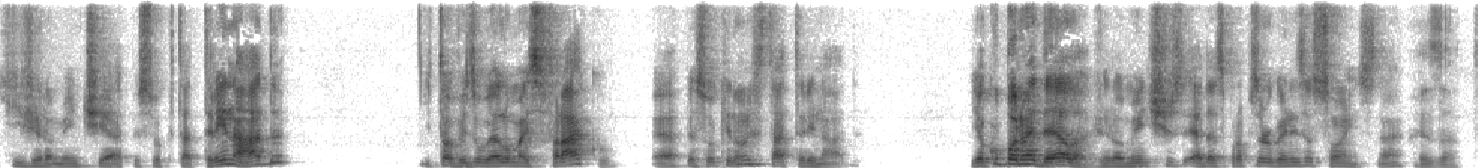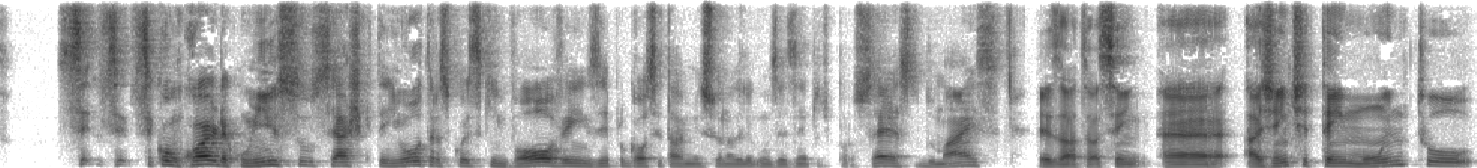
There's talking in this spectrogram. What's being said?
que geralmente é a pessoa que está treinada, e talvez o elo mais fraco é a pessoa que não está treinada. E a culpa não é dela, geralmente é das próprias organizações, né? Exato. Você concorda com isso? Você acha que tem outras coisas que envolvem? Exemplo, igual você estava mencionando alguns exemplos de processo e tudo mais? Exato. Assim, é, a gente tem muito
